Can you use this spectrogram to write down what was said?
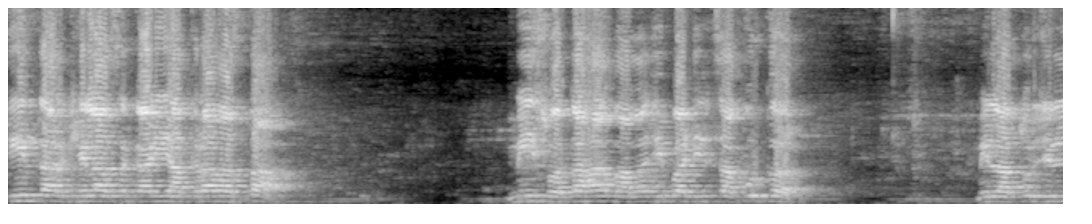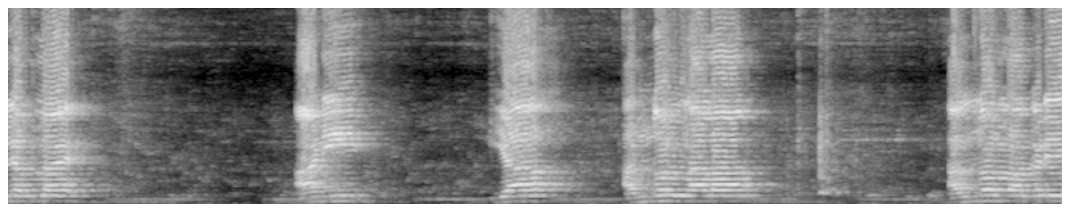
तीन तारखेला सकाळी अकरा वाजता मी स्वतः बालाजी पाटील चाकूरकर मी लातूर जिल्ह्यातला आहे. आणि या आंदोलनाला आंदोलनाकडे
